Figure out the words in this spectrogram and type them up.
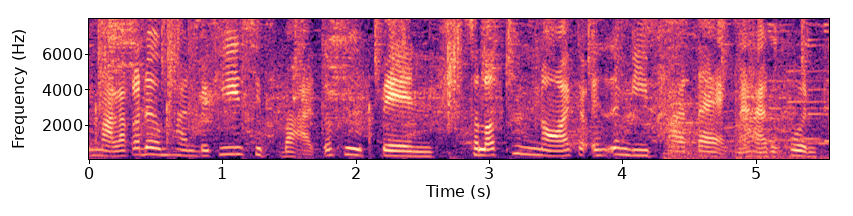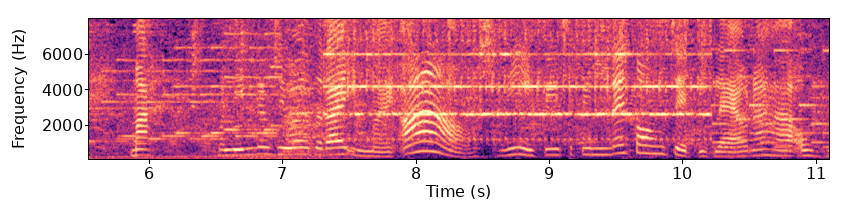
มมาแล้วก็เดิมพันไปที่ 10 บาทก็คือเป็นสล็อตทุนน้อยกับ SMD พาแตกนะคะทุกคนมามาลุ้นกันสิว่าจะได้อีกไหมอ้าวนี่ฟรีสปินได้ตองเจ็ดอีกแล้วนะคะโอ้โห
